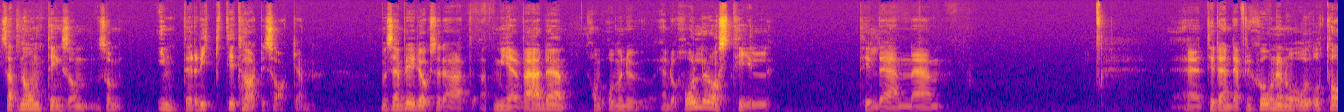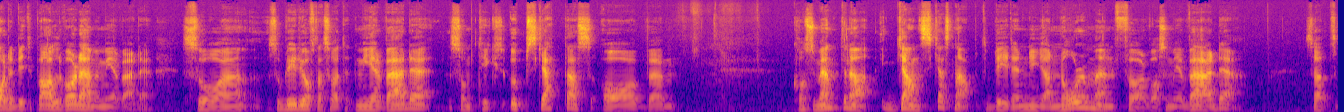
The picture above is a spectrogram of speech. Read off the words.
så att någonting som, som inte riktigt hör till saken. Men sen blir det också det här att, att mervärde, om, om vi nu ändå håller oss till, till den um, till den definitionen och, och tar det lite på allvar det här med mervärde så, så blir det ofta så att ett mervärde som tycks uppskattas av eh, konsumenterna ganska snabbt blir den nya normen för vad som är värde. Så att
